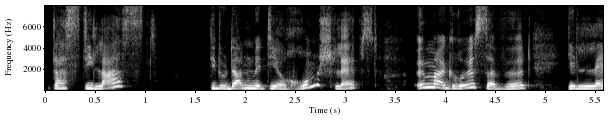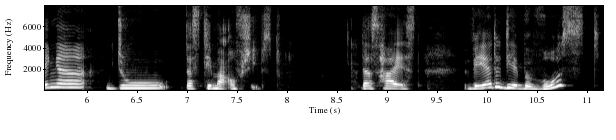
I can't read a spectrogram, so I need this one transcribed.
dass die Last, die du dann mit dir rumschleppst, immer größer wird, je länger du das Thema aufschiebst. Das heißt, werde dir bewusst,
